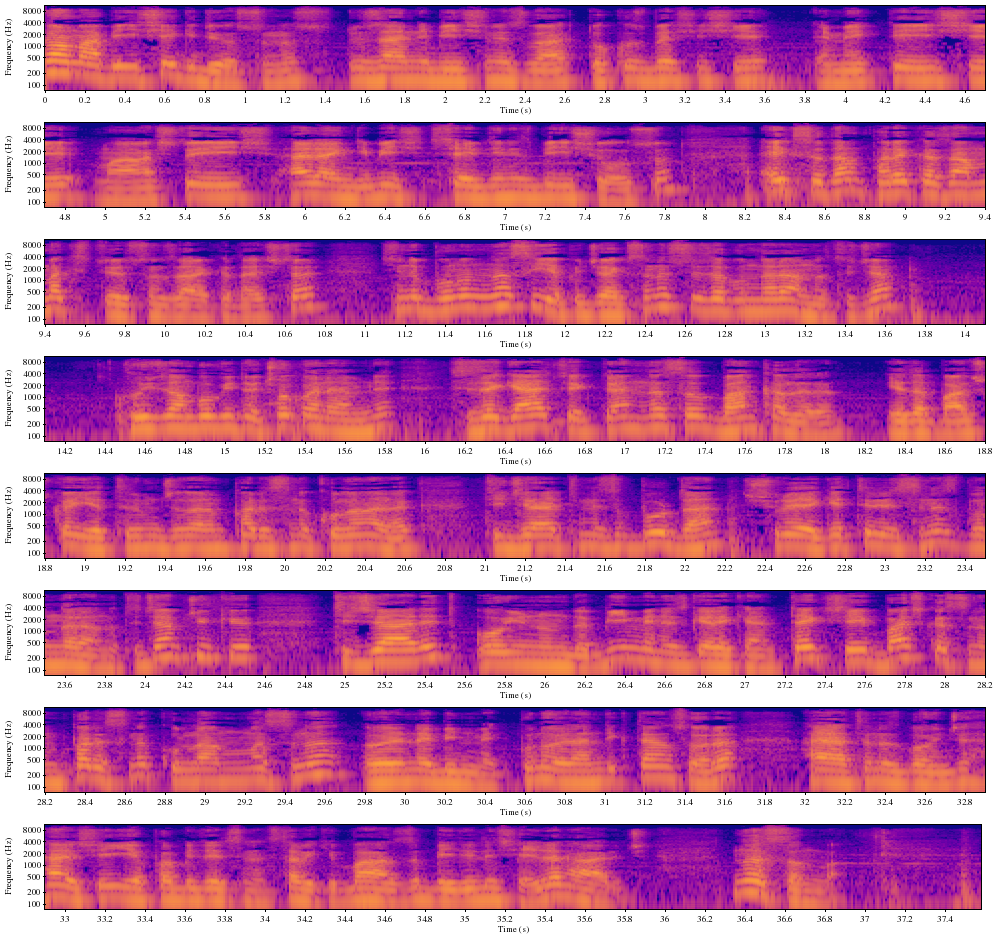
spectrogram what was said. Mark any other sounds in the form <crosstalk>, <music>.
Normal bir işe gidiyorsunuz. Düzenli bir işiniz var. 9-5 işi, emekli işi, maaşlı iş, herhangi bir iş, sevdiğiniz bir iş olsun. Ekstradan para kazanmak istiyorsunuz arkadaşlar. Şimdi bunu nasıl yapacaksınız size bunları anlatacağım. O yüzden bu video çok önemli. Size gerçekten nasıl bankaların ya da başka yatırımcıların parasını kullanarak ticaretinizi buradan şuraya getirirsiniz bunları anlatacağım. Çünkü ticaret oyununda bilmeniz gereken tek şey başkasının parasını kullanmasını öğrenebilmek. Bunu öğrendikten sonra hayatınız boyunca her şeyi yapabilirsiniz. Tabii ki bazı belirli şeyler hariç. Nasıl mı?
